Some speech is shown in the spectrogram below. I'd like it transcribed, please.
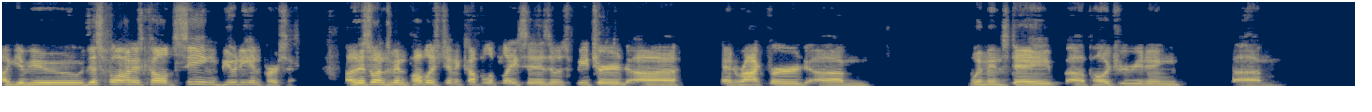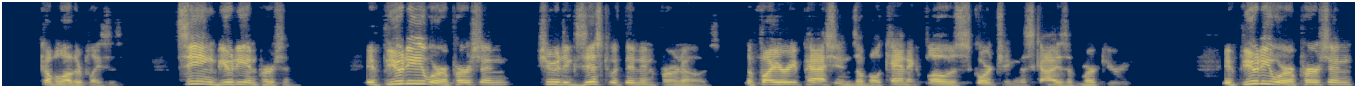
I'll give you this one is called Seeing Beauty in Person. Uh, this one's been published in a couple of places. It was featured uh, at Rockford um, Women's Day uh, poetry reading, um, a couple other places. Seeing beauty in person. If beauty were a person, she would exist within infernos, the fiery passions of volcanic flows scorching the skies of Mercury. If beauty were a person,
